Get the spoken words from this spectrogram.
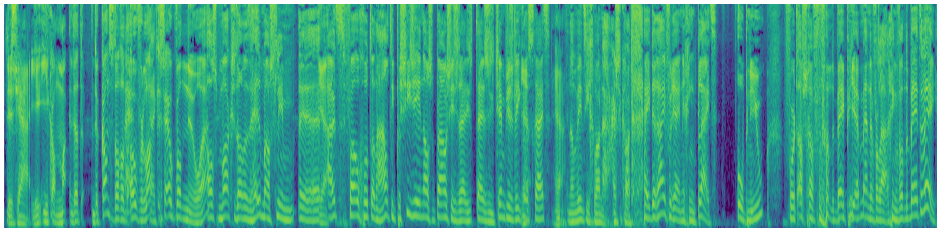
Dus ja, je, je kan. Dat, de kans dat het overlapt kijk, is ook wel nul, hè? Als Max dan het helemaal slim eh, Ja. uitvogelt, dan haalt hij precies in als het pauze is tijdens- die Champions League Ja. wedstrijd. Ja. En dan wint hij gewoon. Nou, hartstikke goed. Hey, de pleit opnieuw voor het afschaffen van de BPM en de verlaging van de BTW.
